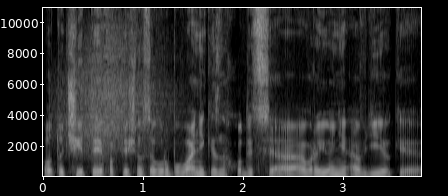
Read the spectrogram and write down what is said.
оточити фактично все групування, яке знаходиться в районі Авдіївки.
